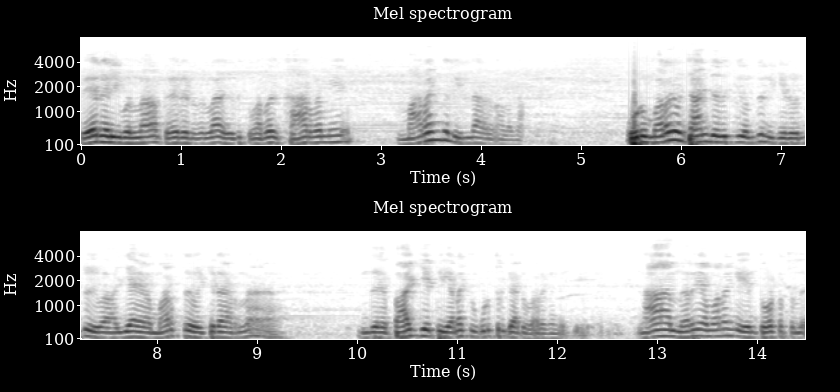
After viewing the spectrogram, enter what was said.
பேரழிவெல்லாம் பேரழிவெல்லாம் இதுக்கு வர்றதுக்கு காரணமே மரங்கள் இல்லாதனால தான் ஒரு மரம் சாய்ந்ததுக்கு வந்து இன்றைக்கி இது வந்து ஐயாயிரம் மரத்தை வைக்கிறாருன்னா இந்த பாக்கியத்தை எனக்கு கொடுத்துருக்காரு பாருங்க இன்னைக்கு நான் நிறைய மரங்கள் என் தோட்டத்தில்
